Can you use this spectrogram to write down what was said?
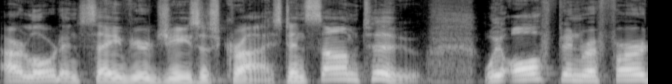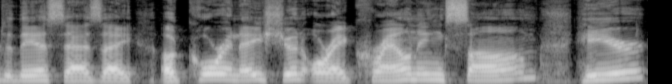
our Lord and Savior Jesus Christ. In Psalm 2, we often refer to this as a, a coronation or a crowning psalm. Here,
